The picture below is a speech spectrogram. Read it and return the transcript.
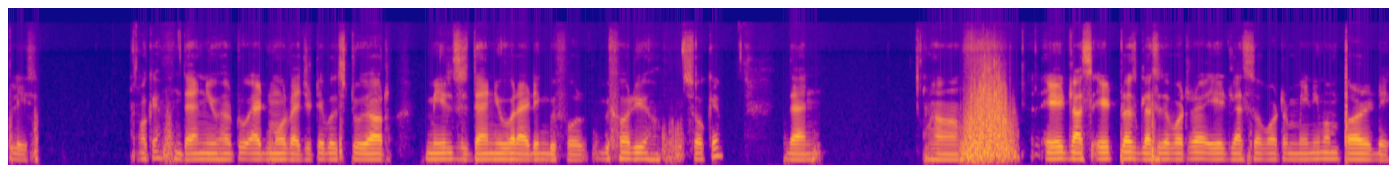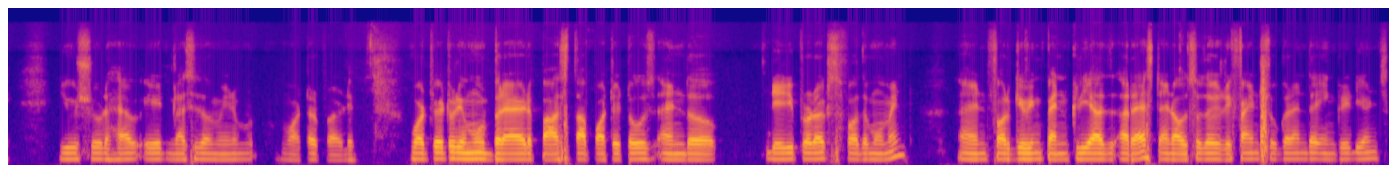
Please. Okay then you have to add more vegetables to your meals than you were adding before. Before you so okay. Then uh, eight glass eight plus glasses of water eight glasses of water minimum per day. You should have eight glasses of minimum water per day. What way to remove bread pasta potatoes and the dairy products for the moment? And for giving pancreas a rest and also the refined sugar and the ingredients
